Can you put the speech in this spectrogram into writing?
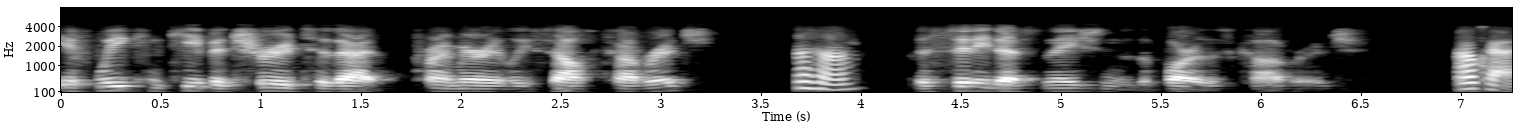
if we can keep it true to that primarily south coverage, Uh-huh. the city destination is the farthest coverage. Okay.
